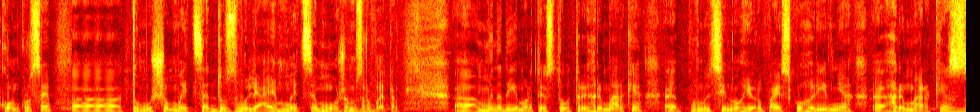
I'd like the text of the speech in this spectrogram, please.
конкурси, тому що ми це дозволяємо, ми це можемо зробити. Ми надаємо артисту три гримерки е, повноцінного європейського рівня, е, гримерки з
